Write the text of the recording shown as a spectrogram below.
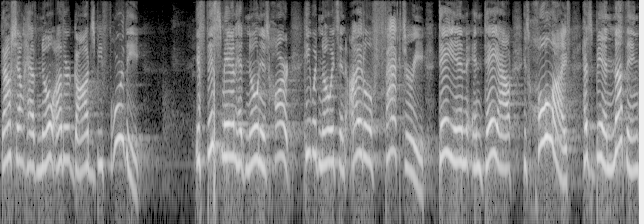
Thou shalt have no other gods before thee. If this man had known his heart, he would know it's an idol factory. Day in and day out, his whole life has been nothing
